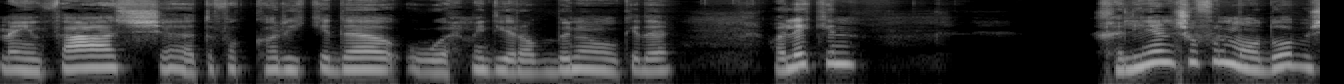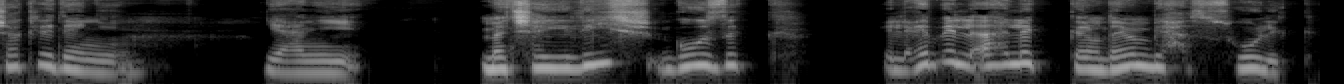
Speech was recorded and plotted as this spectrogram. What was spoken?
ما ينفعش تفكري كده واحمدي ربنا وكده. ولكن خلينا نشوف الموضوع بشكل تاني. يعني ما تشيليش جوزك العبء اللي أهلك كانوا دايما بيحسسهولك.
